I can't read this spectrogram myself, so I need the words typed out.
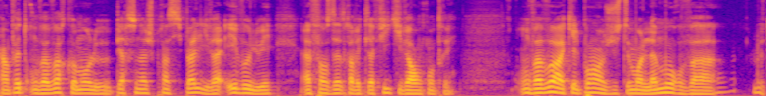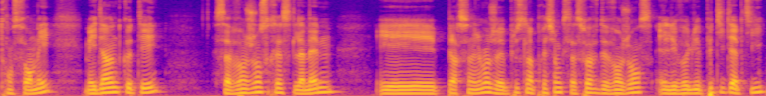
en fait, on va voir comment le personnage principal il va évoluer à force d'être avec la fille qu'il va rencontrer. On va voir à quel point justement l'amour va le transformer, mais d'un autre côté, sa vengeance reste la même. Et personnellement, j'avais plus l'impression que sa soif de vengeance, elle évoluait petit à petit.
